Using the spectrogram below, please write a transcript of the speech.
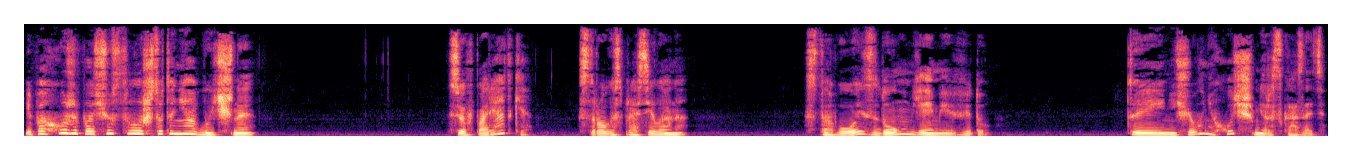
и, похоже, почувствовала что-то необычное — «Все в порядке?» — строго спросила она. «С тобой, с домом, я имею в виду. Ты ничего не хочешь мне рассказать?»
